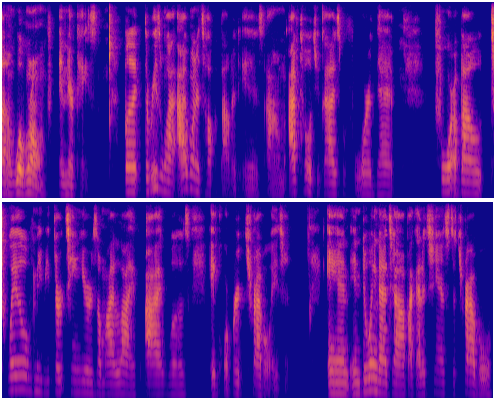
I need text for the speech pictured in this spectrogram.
Um, well, Rome in their case. But the reason why I want to talk about it is um, I've told you guys before that for about 12, maybe 13 years of my life, I was a corporate travel agent. And in doing that job, I got a chance to travel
